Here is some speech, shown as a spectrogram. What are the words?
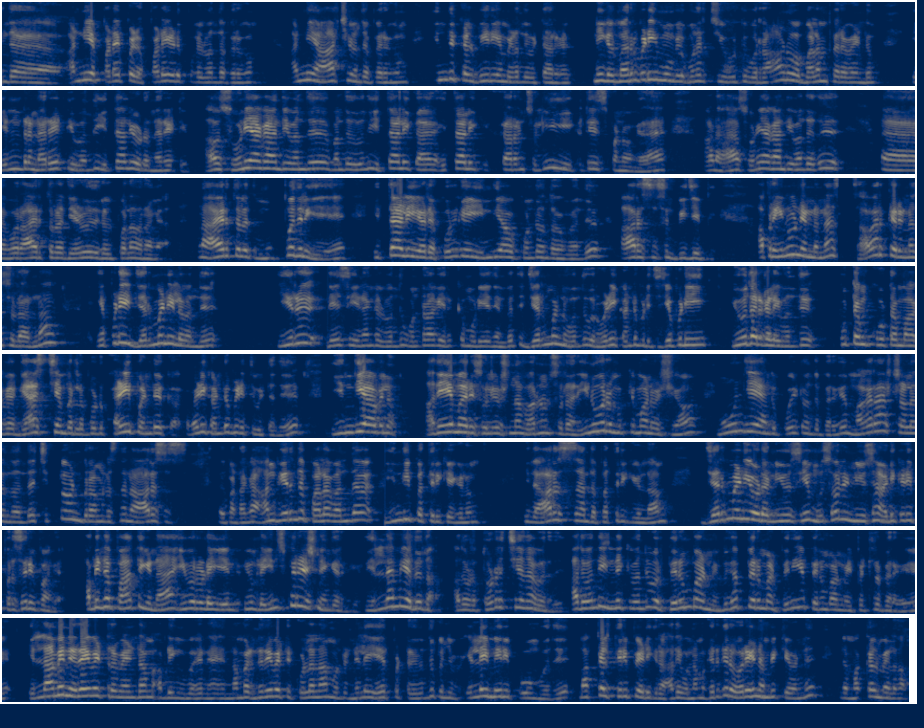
இந்த அந்நிய படைப்பு படையெடுப்புகள் வந்த பிறகும் அந்நிய ஆட்சி வந்த பிறகும் இந்துக்கள் வீரியம் இழந்து விட்டார்கள். நீங்கள் மறுபடியும் உங்களுக்கு உணர்ச்சி விட்டு ஒரு ராணுவ பலம் பெற வேண்டும் என்ற நரேட்டிவ் வந்து இத்தாலியோட நரேட்டிவ் அவர் சோனியா காந்தி வந்து வந்தது வந்து இத்தாலி இத்தாலிக்காரன் சொல்லி கிரிட்டிசைஸ் பண்ணுவாங்க. ஆனால் சோனியா காந்தி வந்தது ஒரு ஆயிரத்தி தொள்ளாயிரத்தி எழுபதுகள் போல வராங்க. ஆனால் ஆயிரத்தி தொள்ளாயிரத்தி முப்பதுலேயே இத்தாலியோட கொள்கையை இந்தியாவுக்கு கொண்டு வந்தவங்க வந்து ஆர்எஸ்எஸ் பிஜேபி அப்புறம் இன்னொன்று என்னன்னா சவர்கர் என்ன சொல்றாருன்னா எப்படி ஜெர்மனியில் வந்து இரு தேசிய இனங்கள் வந்து ஒன்றாக இருக்க முடியாது என்பது ஜெர்மன் வந்து ஒரு வழி கண்டுபிடிச்சு. எப்படி? யூதர்களை வந்து கூட்டம் கூட்டமாக கேஸ் சேம்பர்ல போட்டு வழி பண்டு வழி கண்டுபிடித்து விட்டது. இந்தியாவிலும் அதே மாதிரி சொல்யூஷன் தான் வரணும்னு சொல்றாரு. இன்னொரு முக்கியமான விஷயம் மூஞ்சியை அங்க போயிட்டு வந்த பிறகு மகாராஷ்டிரால இருந்து வந்த சித்பவன் பிராமணஸ் தான் ஆர்எஸ்எஸ் இது பண்றாங்க. அங்கிருந்து பல வந்த இந்தி பத்திரிகைகளும் இந்த ஆர்எஸ் அந்த பத்திரிகை எல்லாம் ஜெர்மனியோட நியூஸையும் முசோலி நியூஸையும் அடிக்கடி பிரசரிப்பாங்க. அப்படின்னா பாத்தீங்கன்னா இவருடைய இவருடைய இன்ஸ்பிரேஷன் எங்க இருக்கு? எல்லாமே அதுதான். அதோட தொடர்ச்சியா தான் வருது. அது வந்து இன்னைக்கு வந்து ஒரு பெரும்பான்மை மிக பெரிய பெரும்பான்மை பெற்ற பிறகு எல்லாமே நிறைவேற்ற வேண்டாம் அப்படிங்க நம்ம நிறைவேற்றிக் கொள்ளலாம் என்ற நிலை ஏற்பட்டது வந்து கொஞ்சம் எல்லை மீறி போகும்போது மக்கள் திருப்பி அடிக்கிறார் அது நமக்கு இருக்கிற ஒரே நம்பிக்கை ஒன்று இந்த மக்கள் மேலதான்.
